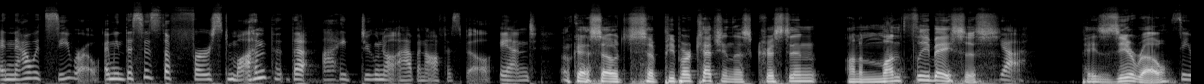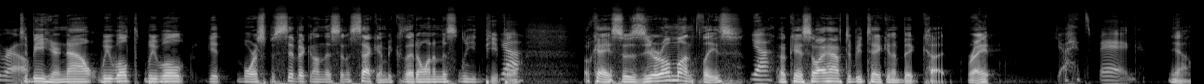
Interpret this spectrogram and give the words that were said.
And now it's zero. I mean, this is the first month that I do not have an office bill. And Okay. So, so people are catching this. Kristin, on a monthly basis, yeah, pays zero Zero. to be here. Now we will we will get more specific on this in a second because I don't want to mislead people. Yeah. Okay, so zero monthlies. yeah, Okay, so I have to be taking a big cut, right? yeah, it's big. Yeah.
